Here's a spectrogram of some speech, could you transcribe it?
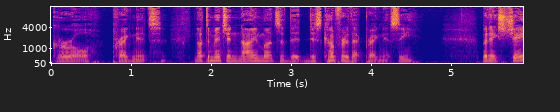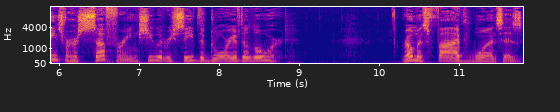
girl, pregnant, not to mention nine months of the discomfort of that pregnancy. But in exchange for her suffering, she would receive the glory of the Lord. Romans 5 1 says,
